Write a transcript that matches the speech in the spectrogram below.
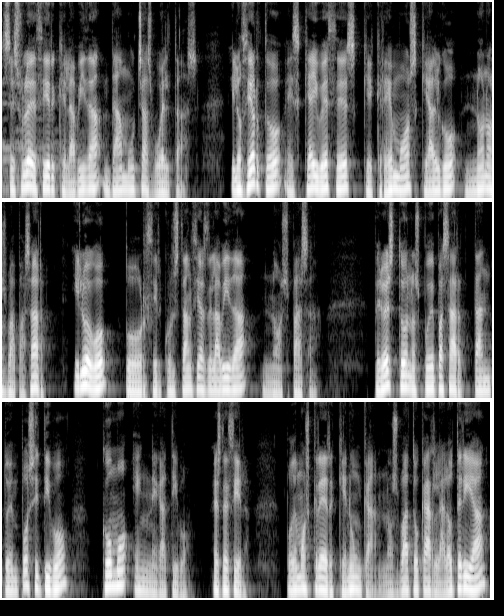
Se suele decir que la vida da muchas vueltas. Y lo cierto es que hay veces que creemos que algo no nos va a pasar. Y luego, por circunstancias de la vida, nos pasa. Pero esto nos puede pasar tanto en positivo como en negativo. Es decir, podemos creer que nunca nos va a tocar la lotería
